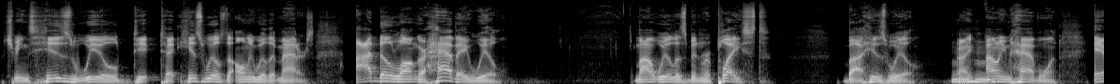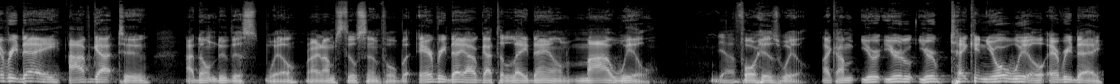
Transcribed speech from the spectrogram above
which means His will dictate. His will is the only will that matters. I no longer have a will. My will has been replaced by His will, right? Mm-hmm. I don't even have one. Every day I've got to, I don't do this well, right? I'm still sinful, but every day I've got to lay down my will Yeah. for his will. Like I'm you're you're you're taking your will every day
